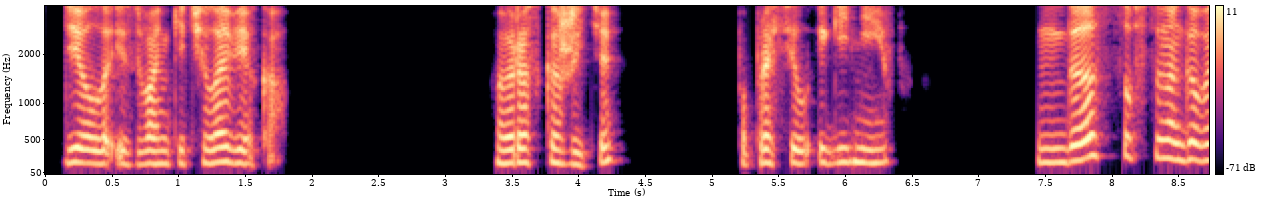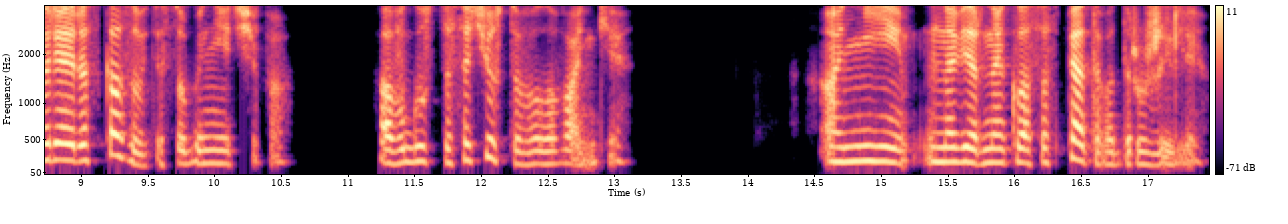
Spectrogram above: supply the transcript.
сделала из Ваньки человека. «Расскажите», – попросил Эгенеев. Да, собственно говоря, и рассказывать особо нечего. Августа сочувствовала Ваньке. Они, наверное, класса с пятого дружили.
